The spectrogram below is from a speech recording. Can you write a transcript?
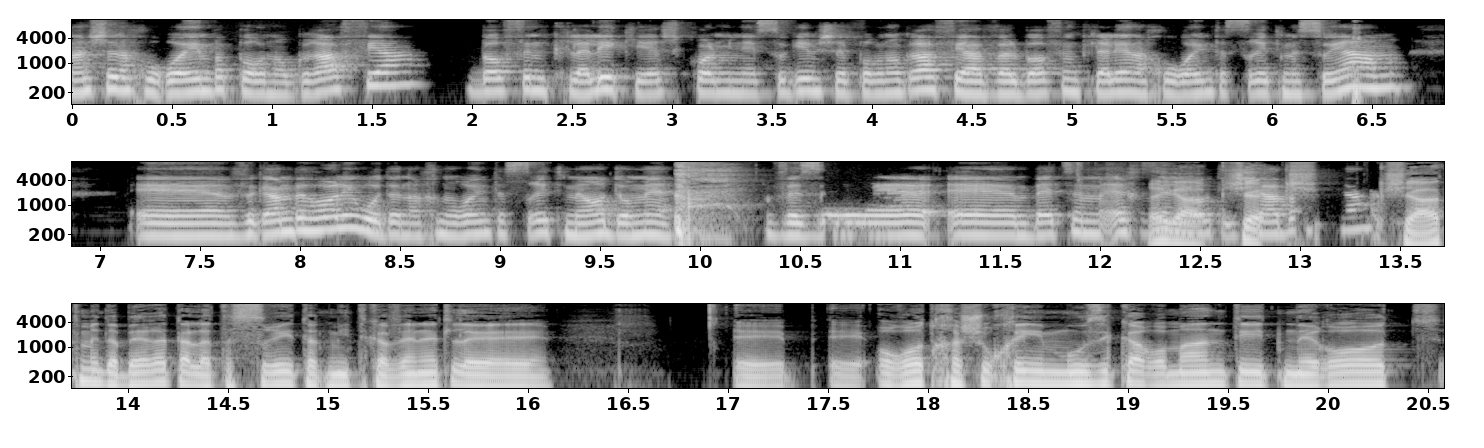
מה שאנחנו רואים בפורנוגרפיה באופן כללי, כי יש כל מיני סוגים של פורנוגרפיה, אבל באופן כללי אנחנו רואים תסריט מסוים, וגם בהוליווד אנחנו רואים תסריט מאוד דומה, וזה אה, בעצם איך זה להיות אישה במיטה. כשאת מדברת על התסריט, את מתכוונת לאורות אה, חשוכים, מוזיקה רומנטית, נרות,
